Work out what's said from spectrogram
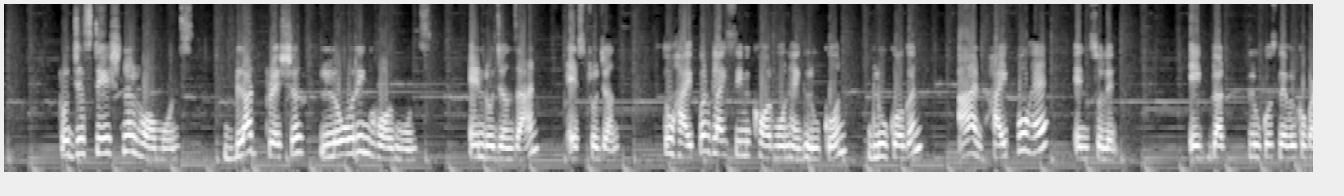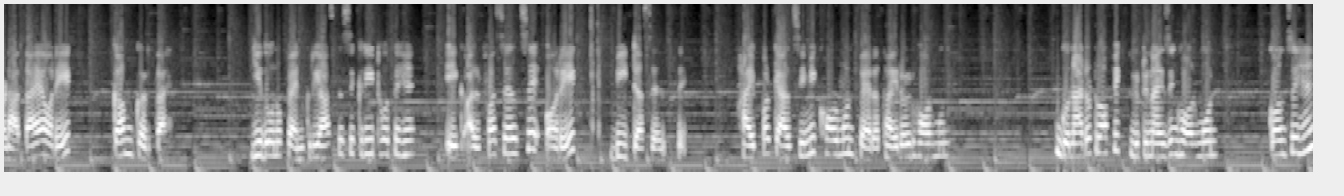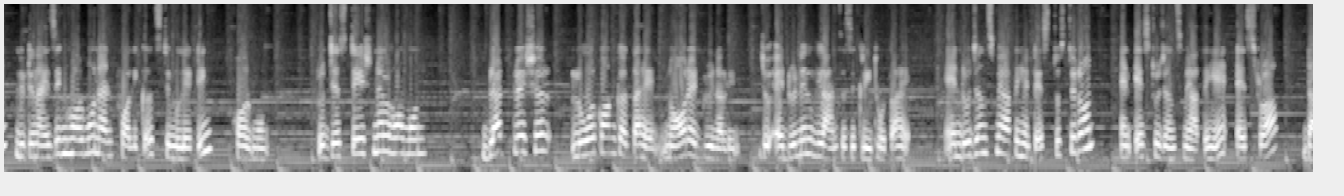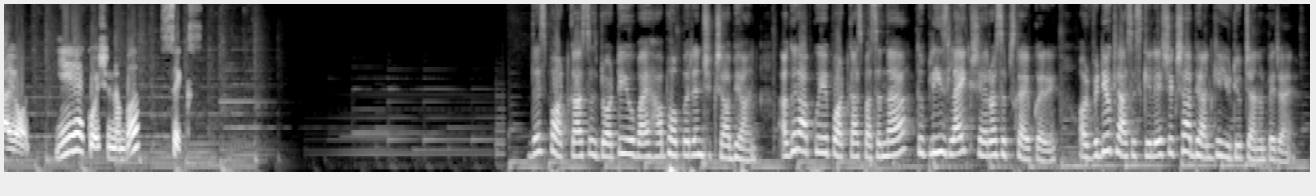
progestational hormones blood pressure lowering hormones androgens and estrogen. तो हाइपरग्लाइसीमिक हार्मोन है ग्लूकोन ग्लूकोगन एंड हाइपो है इंसुलिन एक ब्लड ग्लूकोज लेवल को बढ़ाता है और एक कम करता है। ये दोनों पेनक्रियास से सिक्रीट होते हैं, एक अल्फ़ा सेल से और एक बीटा सेल से। Hypercalcemic hormone parathyroid hormone gonadotrophic luteinising hormone कौन से हैं? Luteinising hormone and follicle stimulating hormone progestational hormone blood pressure lower कौन करता है? नॉर एड्रिनलिन जो एड्रिनल ग्लैंड से सिक्रीट होता है। एंड्रोजन्स में आते हैं टेस्टोस्टेरॉन एंड एस्ट्रोजन्स में आते हैं एस्ट्राडायोल ये है question number six this podcast is brought you by Hubhopper Shiksha Abhiyan अगर आपको ये पॉडकास्ट पसंद आया तो प्लीज़ लाइक शेयर और सब्सक्राइब करें। और वीडियो क्लासेस के लिए शिक्षा अभियान के यूट्यूब चैनल पर जाएँ।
